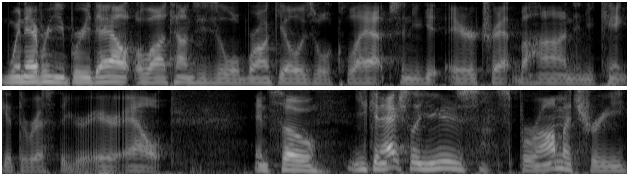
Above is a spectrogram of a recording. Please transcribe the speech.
whenever you breathe out, a lot of times these little bronchioles will collapse and you get air trapped behind and you can't get the rest of your air out. And so you can actually use spirometry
